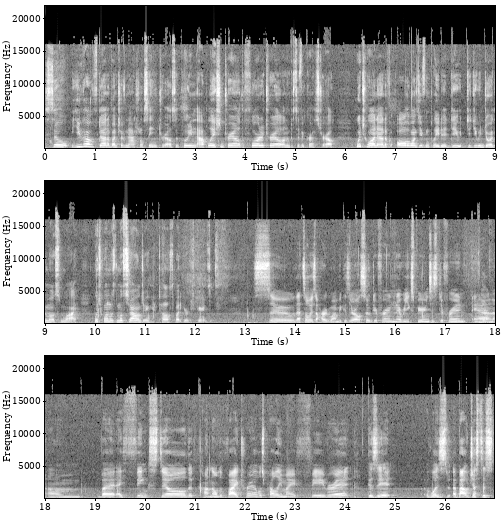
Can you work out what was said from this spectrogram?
So you have done a bunch of national scenic trails, including the Appalachian Trail, the Florida Trail, and the Pacific Crest Trail. Which one out of all the ones you've completed do you, did you enjoy the most and why? Which one was the most challenging? Tell us about your experiences. So that's always a hard one because they're all so different and every experience is different. And um, but I think still the Continental Divide Trail was probably my favorite because it was about just as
